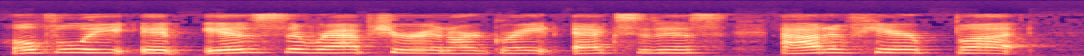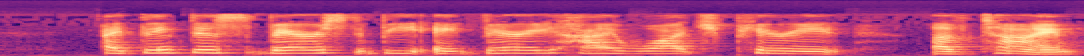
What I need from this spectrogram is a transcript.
Hopefully, it is the rapture in our great Exodus out of here, but I think this bears to be a very high watch period of time.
